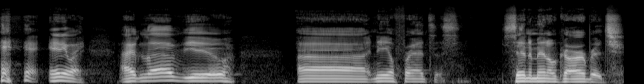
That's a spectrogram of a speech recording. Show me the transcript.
anyway, I love you, uh, Neal Francis. Sentimental garbage.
